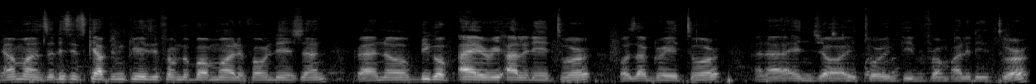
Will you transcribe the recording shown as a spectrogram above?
Yeah, man. So this is Captain Crazy from the Bob Marley Foundation. Right now, big up Irie Holiday Tour. It was a great tour, and I enjoy touring people from Holiday Tour.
